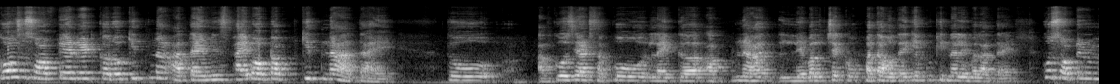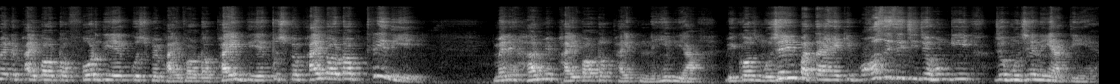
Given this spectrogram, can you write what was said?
कौन सा सॉफ्टवेयर रेट करो, कितना आता है? मीन्स फाइव आउट ऑफ़ कितना आता है? तो ऑफकोर्स यार सबको लाइक अपना लेवल चेक पता होता है कि हमको कितना लेवल आता है। कुछ सॉफ्टवेयर में मैंने फाइव आउट ऑफ़ फोर दिए, कुछ में फाइव आउट ऑफ़ फाइव दिए, कुछ में फाइव आउट ऑफ़ थ्री दिए। मैंने हर में फाइव आउट ऑफ़ फाइव नहीं दिया बिकॉज़ मुझे भी पता है कि बहुत सी चीज़ें होंगी जो मुझे नहीं आती है।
